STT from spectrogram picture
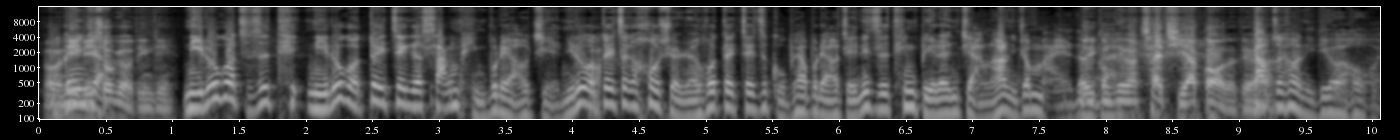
我跟你讲，你说给我听听。你如果只是听，你如果对这个商品不了解，你如果对这个候选人或对这只股票不了解，你只是听别人讲，然后你就买了，对不对？菜市仔搞的，对吧？到最后你一定会后悔。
